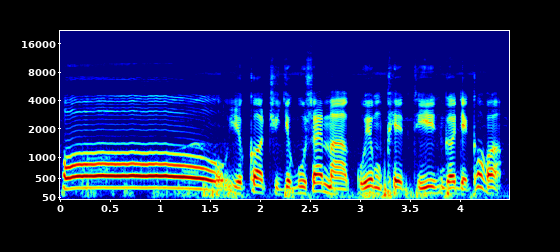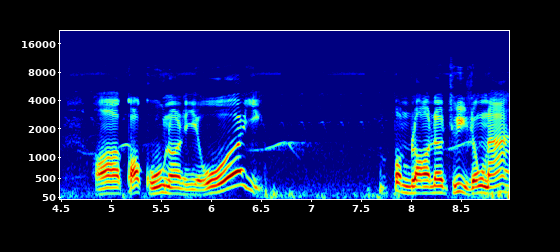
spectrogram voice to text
ô, giờ có chỉ chỉ cú say mà cú em khen thì có chỉ có. Họ có cú nó này. Ôi, bấm lo nó chú ý trong ná.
